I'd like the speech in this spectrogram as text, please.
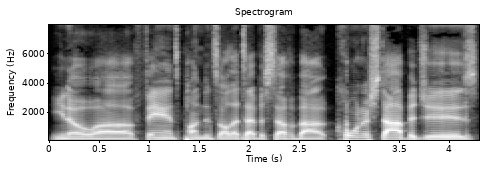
you know uh, fans, pundits, all that type of stuff about corner stoppages.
